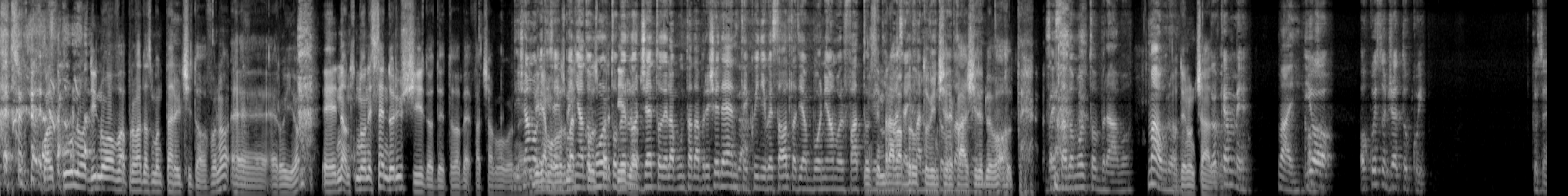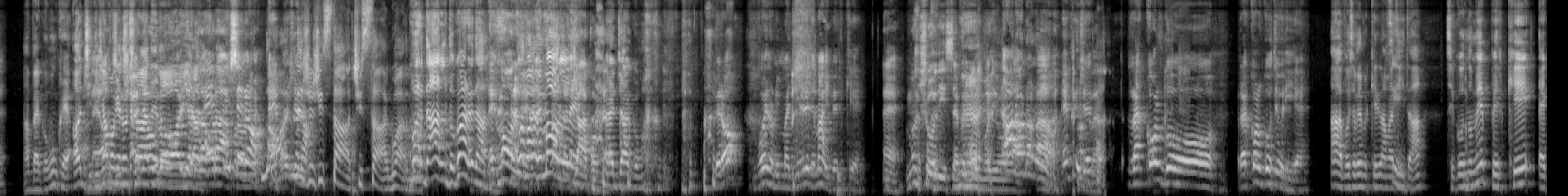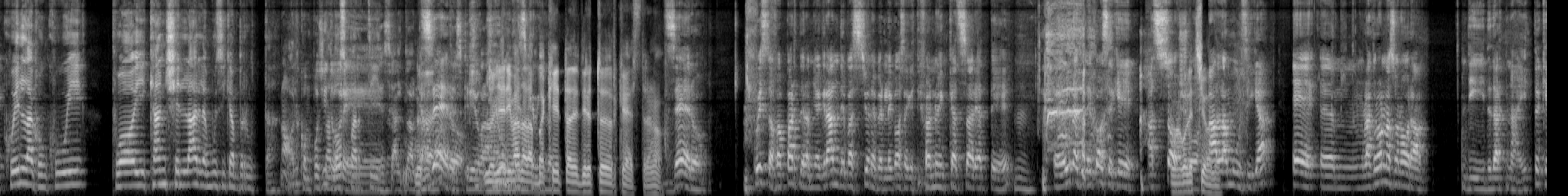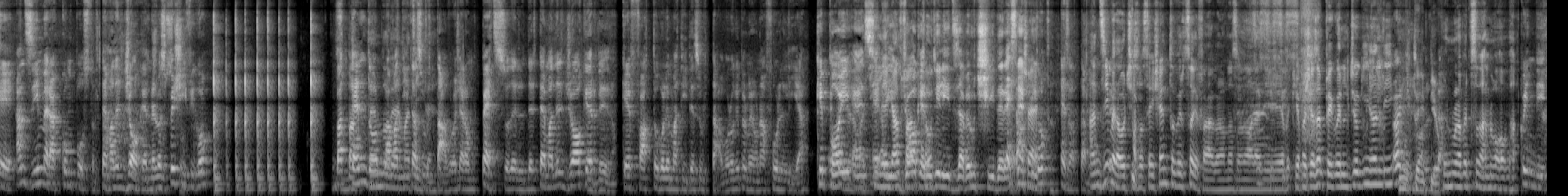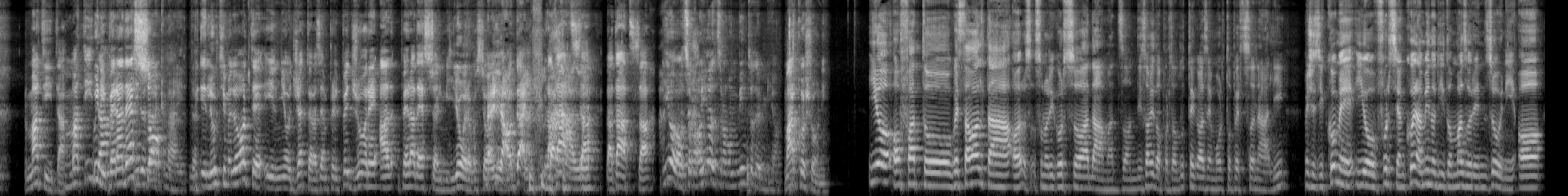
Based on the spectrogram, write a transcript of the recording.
Qualcuno di nuovo ha provato a smontare il citofono, eh, ero io, e no, non essendo riuscito ho detto vabbè facciamo con... Diciamo che ti vediamo sei smart- impegnato lo molto per l'oggetto della puntata precedente, Esatto. quindi questa volta ti abboniamo il fatto Mi che sembrava di base vincere facile due volte. Sei stato molto bravo. Ho Mauro, denunciato. Tocca a me. vai. Io ho questo oggetto qui. Cos'è? Vabbè, comunque oggi Vabbè, diciamo oggi che non ce l'avete voglia voglia. della- E invece no, No, e invece invece no. ci sta, ci sta, guarda. Guarda Aldo, guarda! È molle. La è molle! Guarda Giacomo. Eh, Giacomo. Però voi non immaginerete mai perché. Eh, non ce lo disse per quel motivo. No, no, no, no, Ah. E invece vabbè. raccolgo, raccolgo teorie. Ah, vuoi sapere perché la Sì. matita? Secondo me perché è quella con cui puoi cancellare la musica brutta. No, il compositore spartito. si alza al No. Zero. scrive Non gli è arrivata la bacchetta del direttore d'orchestra, no? Zero. Questa fa parte della mia grande passione per le cose che ti fanno incazzare a te. Mm. Eh, una delle cose che associo alla musica è ehm, la colonna sonora di The Dark Knight che Hans Zimmer ha composto il tema del Joker nello giusto. specifico battendo Sbattendo la matita matite. sul tavolo c'era un pezzo del, del tema del È Joker vero. che è fatto con le matite sul tavolo che per me è una follia Che poi è, la si è lega il Joker fatto- utilizza per uccidere. esatto, certo. esattamente Hans Zimmer ha ucciso 600 persone per fare la colonna sonora Sì, di- sì, perché sì. faceva sempre quel giochino lì ogni con una persona nuova. quindi Matita. Matita Quindi per adesso, le ultime due volte il mio oggetto era sempre il peggiore, per adesso è il migliore, possiamo Beh, dire. no, dai, la tazza, la tazza. io sono, io sono convinto del mio Marco Cioni. Io ho fatto questa volta ho- sono ricorso ad Amazon. Di solito ho portato tutte cose molto personali. Invece, siccome io, forse ancora meno di Tommaso Renzoni, ho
